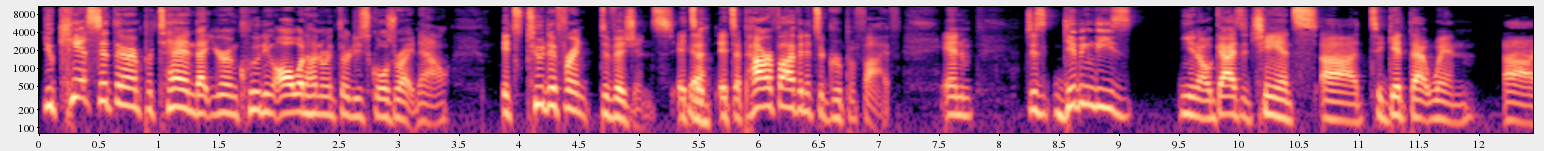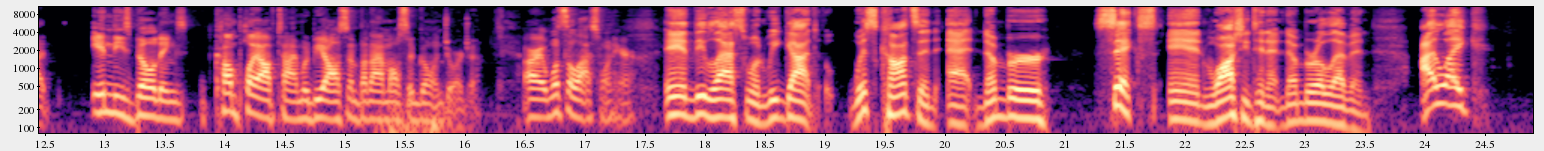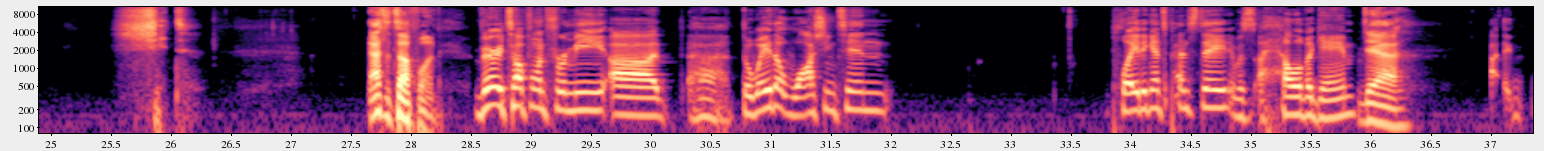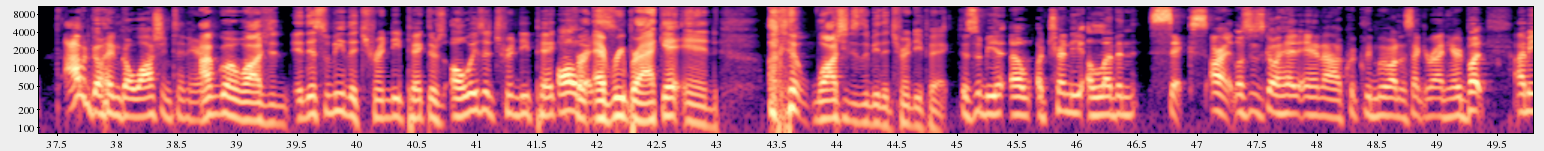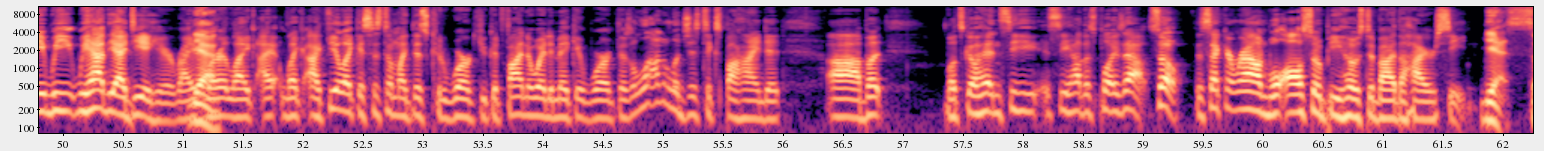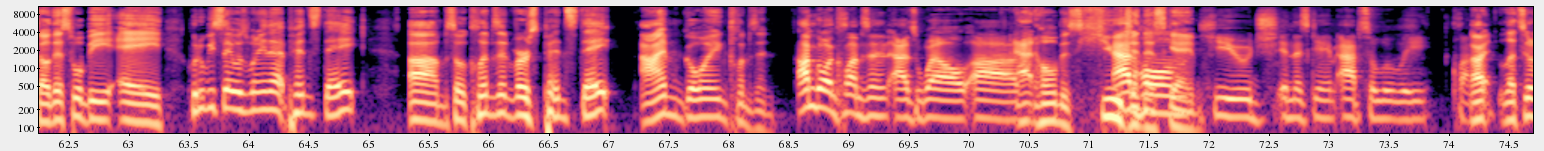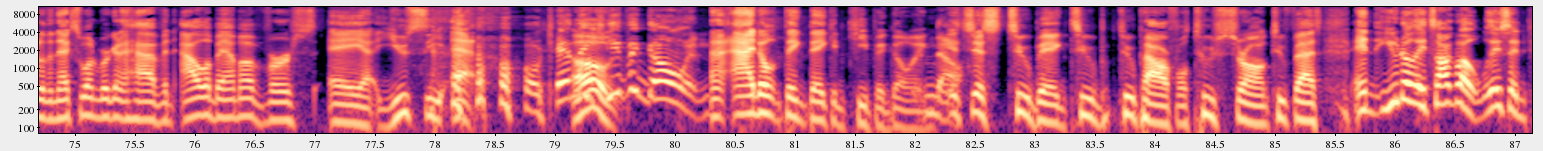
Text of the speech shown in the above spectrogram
You can't sit there and pretend that you're including all 130 schools right now. It's two different divisions. It's Yeah. a it's a power five and it's a group of five, and just giving these you know guys a chance uh, to get that win uh, in these buildings come playoff time would be awesome. But I'm also going Georgia. All right, what's the last one here? And the last one, we got Wisconsin at number six and Washington at number 11. I like. Shit. That's a tough one. Very tough one for me. Uh, uh, the way that Washington played against Penn State, it was a hell of a game. Yeah. I would go ahead and go Washington here. I'm going Washington. This would be the trendy pick. There's always a trendy pick Always. for every bracket, and Washington's gonna be the trendy pick. This would be a, a trendy 11-6. All right, let's just go ahead and uh, quickly move on to the second round here. But I mean, we we had the idea here, right? Yeah. Where like I like I feel like a system like this could work. You could find a way to make it work. There's a lot of logistics behind it. Uh, but let's go ahead and see see how this plays out. So the second round will also be hosted by the higher seed. Yes. So this will be a who do we say was winning that? Penn State. Um. So Clemson versus Penn State. I'm going Clemson. I'm going Clemson as well. Uh, At home is huge in home, this game. huge in this game. Absolutely, Clemson. All right, let's go to the next one. We're gonna have an Alabama versus a UCF. Oh, can they Oh. keep it going? And I don't think they can keep it going. No. It's just too big, too too powerful, too strong, too fast. And you know they talk about they said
